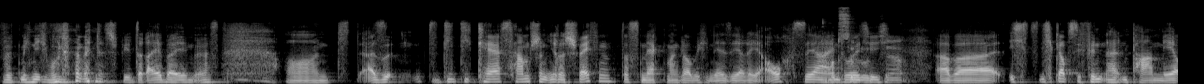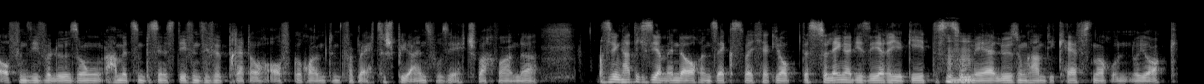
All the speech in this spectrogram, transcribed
würde mich nicht wundern, wenn das Spiel 3 bei ihm ist. Und also die, die Cavs haben schon ihre Schwächen. Das merkt man, glaube ich, in der Serie auch sehr Absolut, eindeutig. Ja. Aber ich, ich glaube, sie finden halt ein paar mehr offensive Lösungen, haben jetzt ein bisschen das defensive Brett auch aufgeräumt im Vergleich zu Spiel 1, wo sie echt schwach waren da. Deswegen hatte ich sie am Ende auch in sechs, weil ich ja glaube, desto länger die Serie geht, desto mhm. mehr Lösungen haben die Cavs noch und New York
